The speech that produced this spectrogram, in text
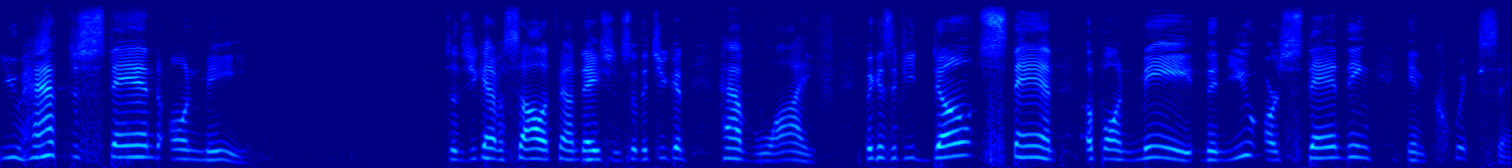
You have to stand on me so that you can have a solid foundation, so that you can have life. Because if you don't stand upon me, then you are standing in quicksand.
